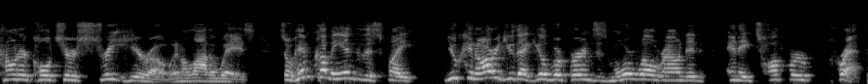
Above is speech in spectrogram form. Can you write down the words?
counterculture street hero in a lot of ways. So him coming into this fight, you can argue that Gilbert Burns is more well rounded and a tougher prep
